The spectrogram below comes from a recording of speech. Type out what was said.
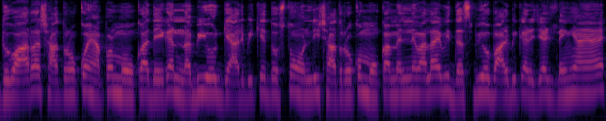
दोबारा छात्रों को यहाँ पर मौका देगा। नबी और ग्यारहवीं के दोस्तों ओनली छात्रों को मौका मिलने वाला है। अभी दसवीं और बारहवीं का रिज़ल्ट नहीं आया है।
